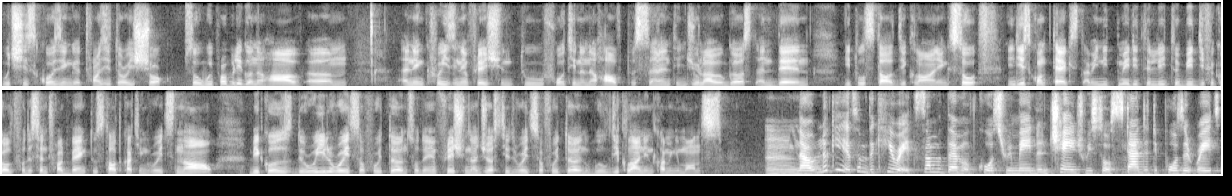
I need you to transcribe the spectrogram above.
which is causing a transitory shock. So we're probably going to have um, an increase in inflation to 14.5% in July, August, and then it will start declining. So in this context, I mean, it made it a little bit difficult for the central bank to start cutting rates now because the real rates of return, so the inflation-adjusted rates of return, will decline in coming months. Mm, now, looking at some of the key rates, some of them, of course, remained unchanged. We saw standard deposit rates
